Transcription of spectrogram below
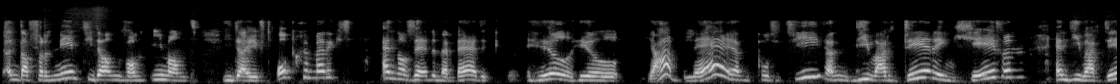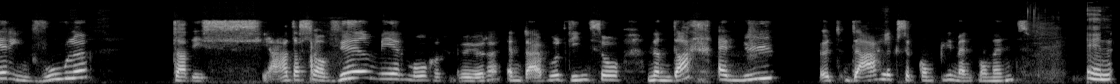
en dat verneemt hij dan van iemand die dat heeft opgemerkt. En dan zijn ze met beide heel, heel ja, blij en positief. En die waardering geven en die waardering voelen. Dat, is, ja, dat zou veel meer mogen gebeuren. En daarvoor dient zo een dag en nu het dagelijkse complimentmoment. En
